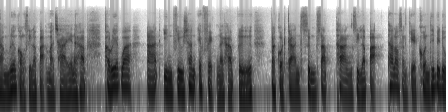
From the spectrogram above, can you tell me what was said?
นำเรื่องของศิลปะมาใช้นะครับเขาเรียกว่า art infusion effect นะครับหรือปรากฏการณ์ซึมซับทางศิลปะ ถ้าเราสังเกตคนที่ไปดู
